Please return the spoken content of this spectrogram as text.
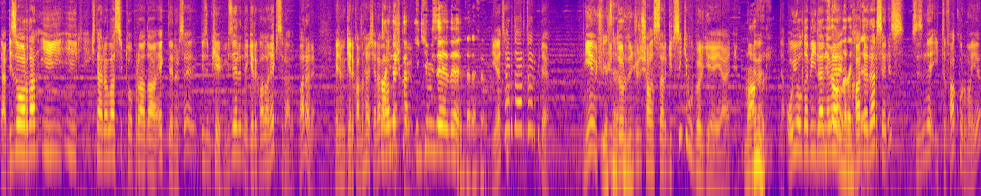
Ya biz oradan iyi, iyi iki tane lastik toprağa daha eklenirse bizim keyfimiz yerinde. Geri kalan hepsini alıp bana ne? Benim geri kalan her şeyden kalan da çıkıyor. İkimize de yeter efendim. Yeter de artar bile. Niye üçüncü, Yeter. dördüncü şahıslar gitsin ki bu bölgeye yani? Makul. Ya o yolda bir ilerleme kat gidelim. ederseniz sizinle ittifak kurmayı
